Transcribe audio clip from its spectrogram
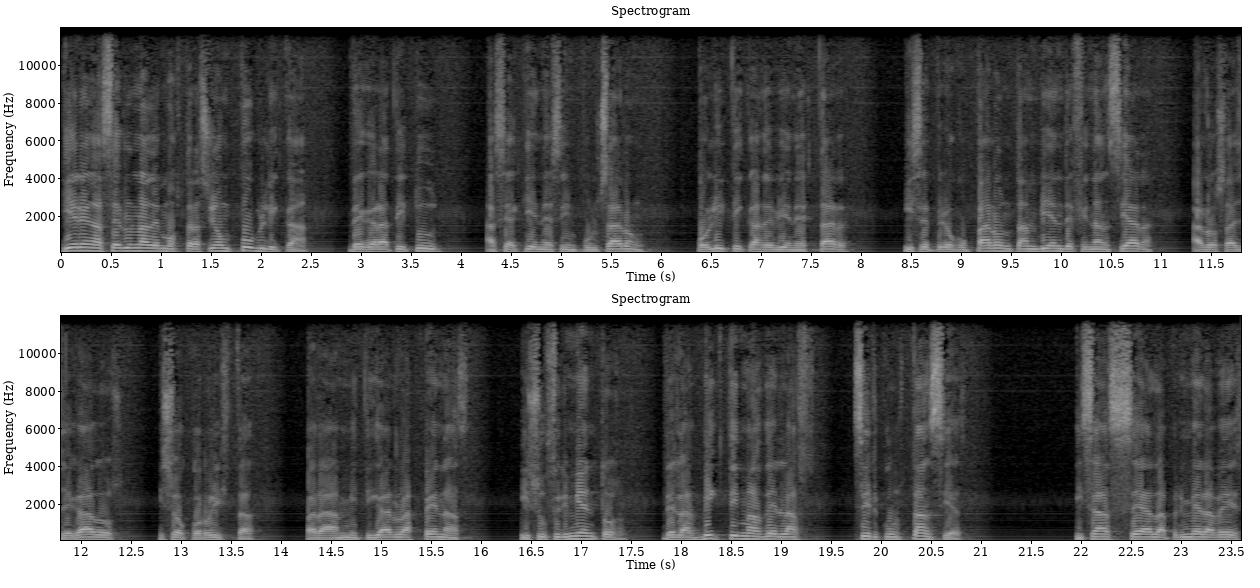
quieren hacer una demostración pública de gratitud hacia quienes impulsaron políticas de bienestar y se preocuparon también de financiar a los allegados y socorristas para mitigar las penas y sufrimientos de las víctimas de las circunstancias. Quizás sea la primera vez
